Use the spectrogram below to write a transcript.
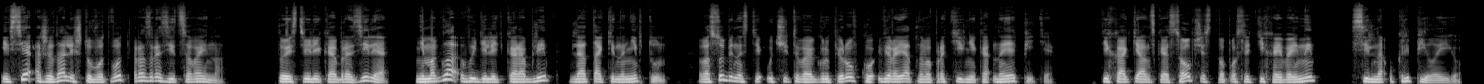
и все ожидали, что вот-вот разразится война. То есть Великая Бразилия не могла выделить корабли для атаки на Нептун, в особенности учитывая группировку вероятного противника на Япите. Тихоокеанское сообщество после Тихой войны сильно укрепило ее.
